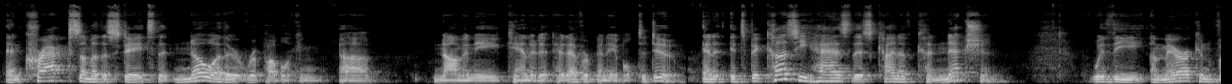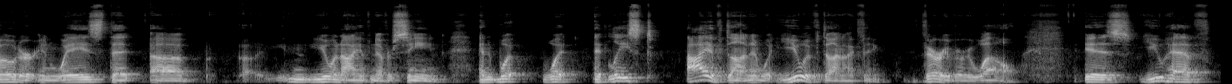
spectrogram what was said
and cracked some of the states that no other Republican uh, nominee candidate had ever been able to do. And it's because he has this kind of connection with the American voter in ways that uh, uh, you and I have never seen. And what what at least I have done, and what you have done, I think, very very well, is you have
